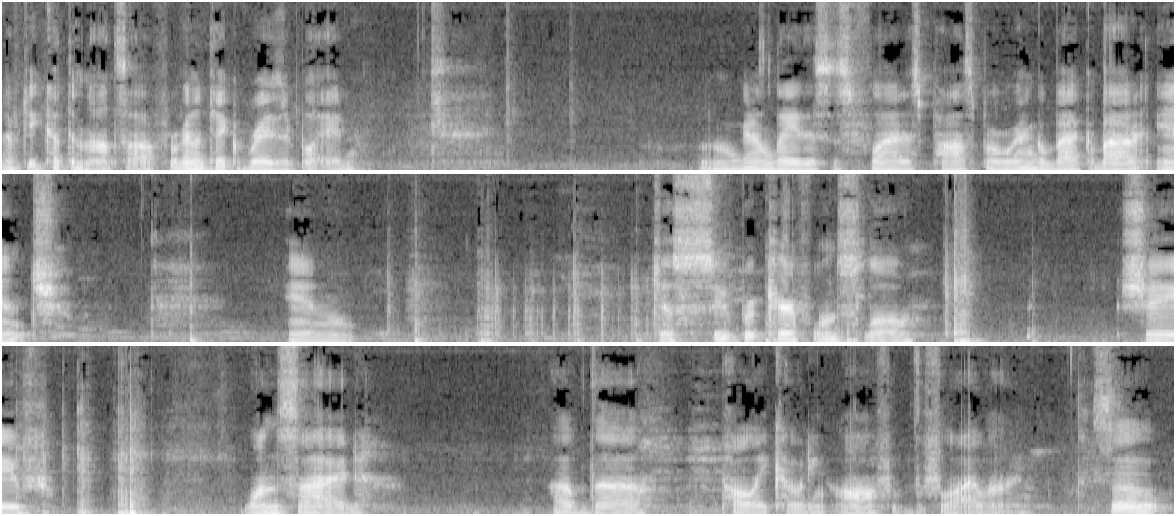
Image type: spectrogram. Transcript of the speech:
After you cut the knots off, we're going to take a razor blade. We're going to lay this as flat as possible. We're going to go back about an inch. And just super careful and slow shave one side of the poly coating off of the fly line. So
